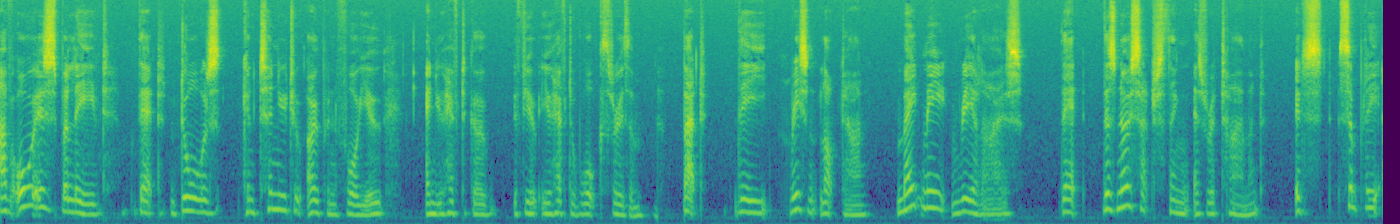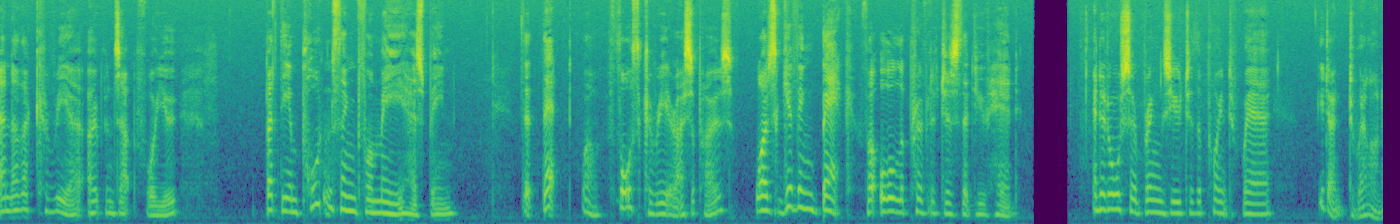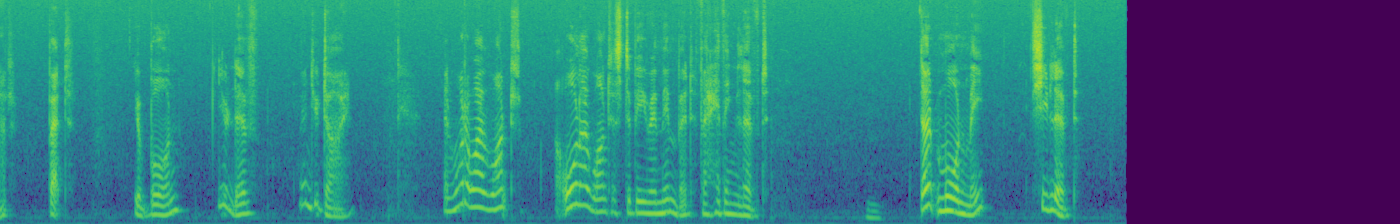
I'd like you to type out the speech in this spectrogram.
I've always believed that doors continue to open for you and you have to go if you you have to walk through them. But the recent lockdown made me realize that there's no such thing as retirement. It's simply another career opens up for you. But the important thing for me has been that that well, fourth career, I suppose, was giving back for all the privileges that you've had. And it also brings you to the point where you don't dwell on it, but you're born, you live, and you die. And what do I want? All I want is to be remembered for having lived. Hmm. Don't mourn me. She lived.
